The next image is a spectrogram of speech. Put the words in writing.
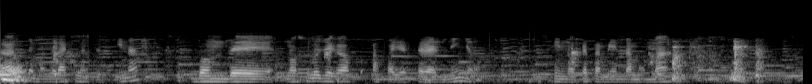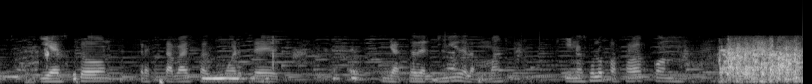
ilegal, de manera clandestina donde no solo llega a fallecer el niño sino que también la mamá y esto restaba estas muertes ya sea del niño y de la mamá y no solo pasaba con los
